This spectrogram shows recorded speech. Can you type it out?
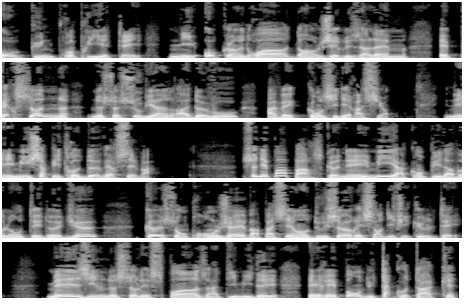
aucune propriété, ni aucun droit dans Jérusalem, et personne ne se souviendra de vous avec considération. Néhémie chapitre 2 verset 20. Ce n'est pas parce que Néhémie accomplit la volonté de Dieu que son projet va passer en douceur et sans difficulté mais il ne se laisse pas intimider et répond du tac au tac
